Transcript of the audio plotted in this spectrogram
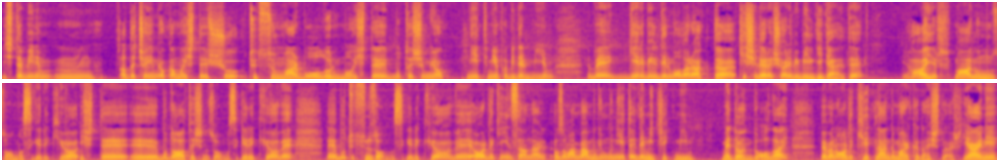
İşte benim ada çayım yok ama işte şu tütsüm var. Bu olur mu? İşte bu taşım yok. Niyetimi yapabilir miyim? Ve geri bildirim olarak da kişilere şöyle bir bilgi geldi. Hayır, mavi olması gerekiyor. İşte e, bu doğal taşınız olması gerekiyor ve e, bu tütsünüz olması gerekiyor. Ve oradaki insanlar o zaman ben bugün bu niyet edemeyecek miyim? Me döndü olay. Ve ben orada kilitlendim arkadaşlar. Yani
